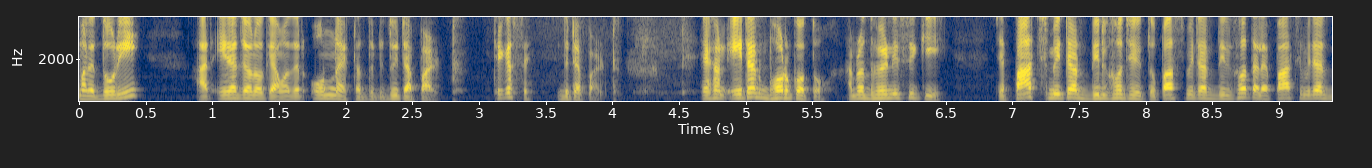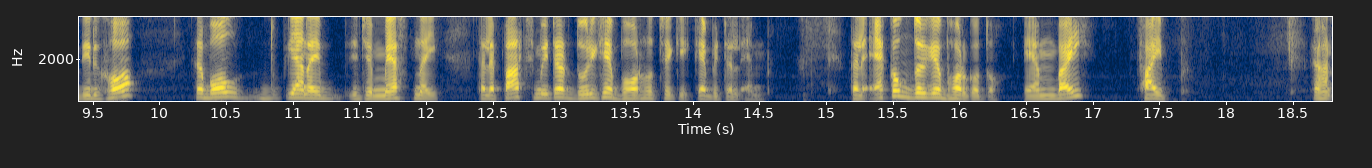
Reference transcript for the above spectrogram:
মানে দড়ি, আর এরা যেন কি আমাদের অন্য একটা দড়ি, দুইটা পার্ট ঠিক আছে? দুইটা পার্ট এখন এটার ভর কত? আমরা ধরে নিছি কি, যে পাঁচ মিটার দীর্ঘ যেহেতু, পাঁচ মিটার দীর্ঘ, তাহলে পাঁচ মিটার দীর্ঘ এটা বল, ইয়া নাই যে ম্যাস নাই, তাহলে পাঁচ মিটার দৈর্ঘ্যে ভর হচ্ছে কি? ক্যাপিটাল এম তাহলে একক দৈর্ঘ্যে ভর কত? এম বাই ফাইভ এখন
